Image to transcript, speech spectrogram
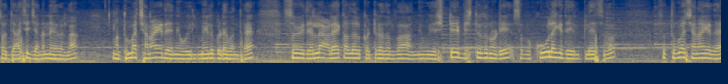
ಸೊ ಜಾಸ್ತಿ ಜನನೇ ಇರಲ್ಲ. ತುಂಬ ಚೆನ್ನಾಗಿದೆ ನೀವು ಇಲ್ಲಿ ಮೇಲುಗಡೆ ಬಂದರೆ. ಸೊ ಇದೆಲ್ಲ ಹಳೆ ಕಾಲದಲ್ಲಿ ಕಟ್ಟಿರೋದಲ್ವಾ, ನೀವು ಎಷ್ಟೇ ಬಿಸ್ತಿದ್ರು ನೋಡಿ, ಸ್ವಲ್ಪ ಕೂಲಾಗಿದೆ ಇಲ್ಲಿ ಪ್ಲೇಸು ಸೊ ತುಂಬ ಚೆನ್ನಾಗಿದೆ.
